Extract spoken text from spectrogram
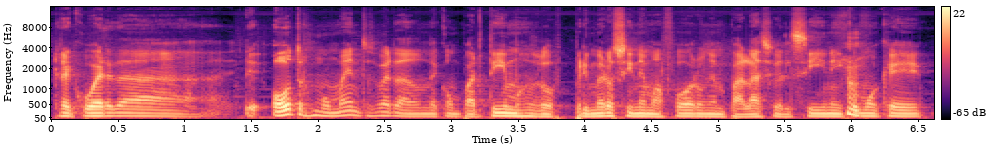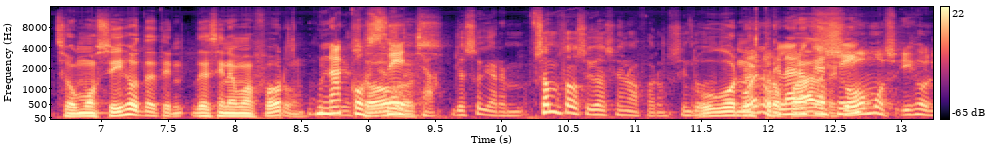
recuerda otros momentos, ¿verdad? Donde compartimos los primeros Cinema Forum en Palacio del Cine y como que... Somos hijos de, de Cinema Forum. Una Todos. cosecha. Yo soy. Somos todos hijos de Cinema Forum, sin duda. Hugo, nuestro Claro que padre. sí. somos hijos...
